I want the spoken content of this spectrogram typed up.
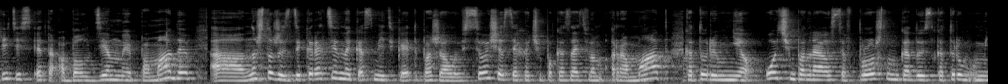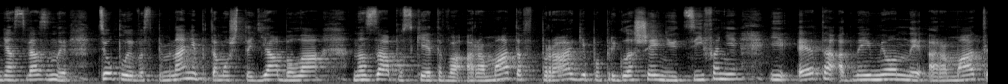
присмотритесь, это обалденные помады. Ну что же, с декоративной косметикой это, пожалуй, все. Сейчас я хочу показать вам аромат, который мне очень понравился в прошлом году и с которым у меня связан связаны теплые воспоминания, потому что я была на запуске этого аромата в Праге по приглашению Тифани, и это одноименный аромат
